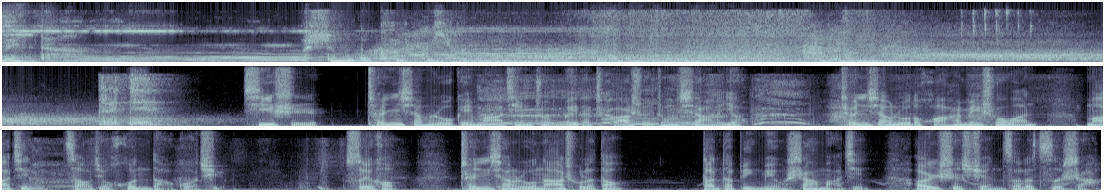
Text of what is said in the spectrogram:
为了他，什么都可以不要。再见。其实，陈相如给马进准备的茶水中下了药。陈相如的话还没说完，马进早就昏倒过去。随后，陈相如拿出了刀。但他并没有杀马进，而是选择了自杀。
